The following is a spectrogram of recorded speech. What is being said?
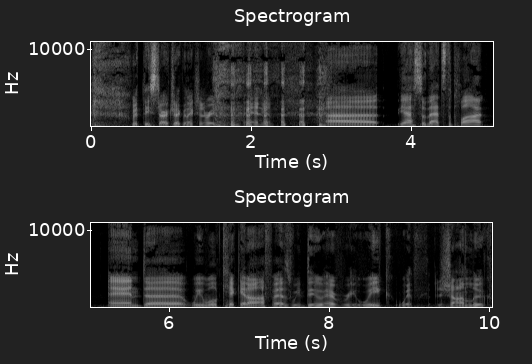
with the Star Trek: The Next Generation companion? uh, yeah, so that's the plot, and uh, we will kick it off as we do every week with Jean-Luc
